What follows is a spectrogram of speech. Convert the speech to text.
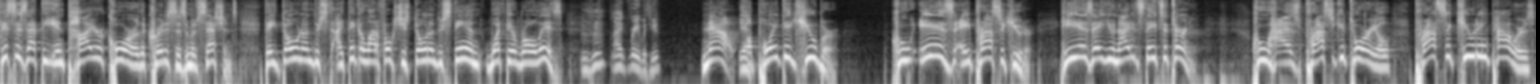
This is at the entire core of the criticism of Sessions. They don't understand. I think a lot of folks just don't understand what their role is. Mm-hmm. I agree with you. Now, Yeah. appointing Huber, who is a prosecutor, he is a United States attorney who has prosecutorial, prosecuting powers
